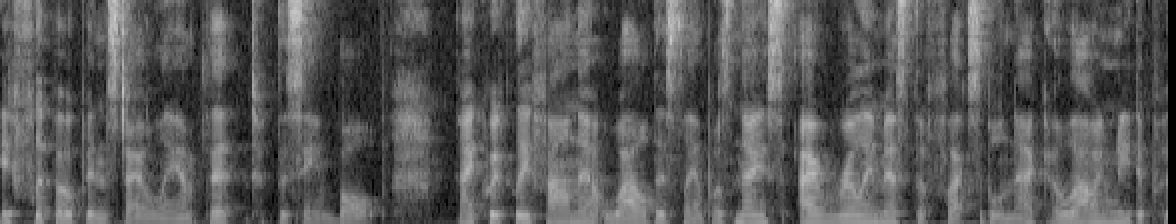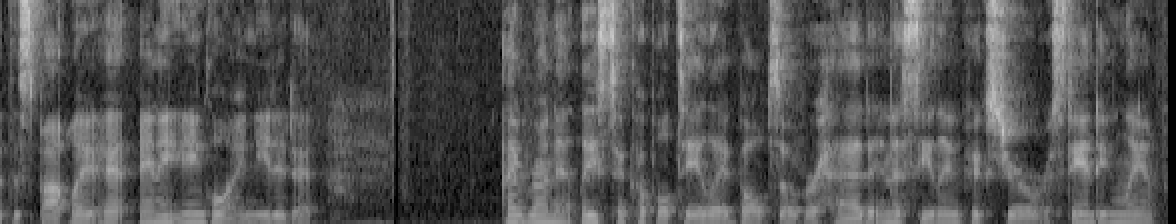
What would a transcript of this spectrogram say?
a flip open style lamp that took the same bulb. I quickly found that while this lamp was nice, I really missed the flexible neck, allowing me to put the spotlight at any angle I needed it. I run at least a couple daylight bulbs overhead in a ceiling fixture or standing lamp,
